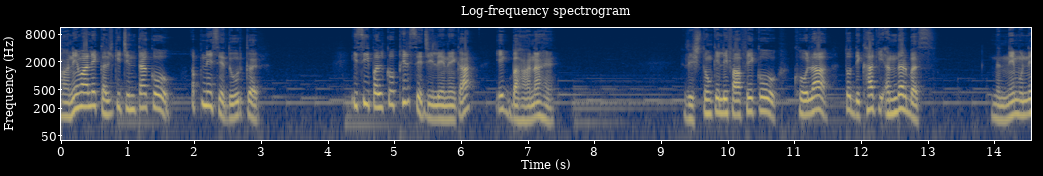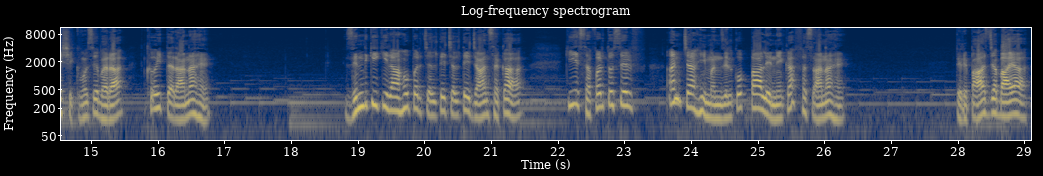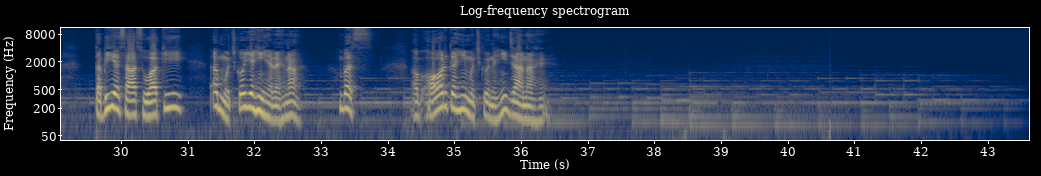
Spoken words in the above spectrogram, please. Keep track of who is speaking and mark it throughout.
Speaker 1: आने वाले कल की चिंता को अपने से दूर कर। इसी पल को फिर से जी लेने का एक बहाना है। रिश्तों के लिफाफे को खोला तो दिखा कि अंदर बस। नन्हे मुन्ने शिकवों से भरा कोई तराना है। ज़िंदगी की राहों पर चलते चलते जान सका कि ये सफ़र तो सिर्फ़ अनचाही मंजिल को पा लेने का फसाना है। तेरे पास जब आया तभी एहसास हुआ कि अब मुझको यहीं है रहना। बस, अब और कहीं मुझको नहीं जाना है।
